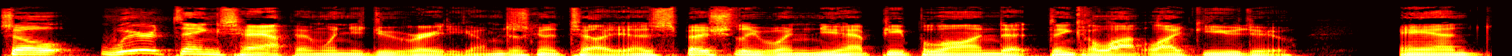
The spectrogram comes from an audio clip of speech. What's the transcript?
So, weird things happen when you do radio. I'm just going to tell you, especially when you have people on that think a lot like you do. And,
